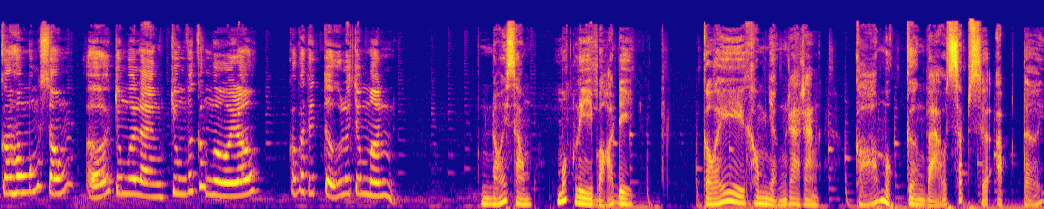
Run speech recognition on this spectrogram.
Con không muốn sống ở trong ngôi làng chung với con người đâu. Con có thể tự lo cho mình. Nói xong Mowgli bỏ đi. Cậu ấy không nhận ra rằng Có một cơn bão sắp sửa ập tới.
